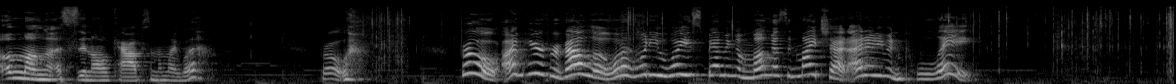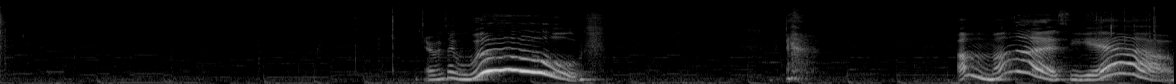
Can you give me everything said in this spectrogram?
Among Us in all caps. And I'm like, what? Bro. Bro, I'm here for Valo. What, what are you? Why are you spamming Among Us in my chat? I didn't even play. Everyone's like, woo! Among Us, yeah.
